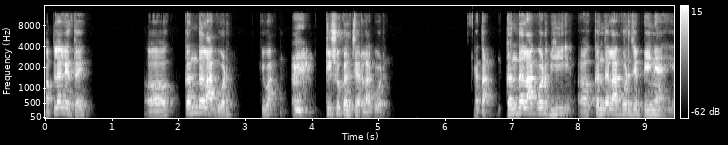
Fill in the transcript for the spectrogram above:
आपल्याला येतंय कंद लागवड. किंवा टिश्यू कल्चर लागवड. आता कंद लागवड ही कंद लागवड जे बेणे आहे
